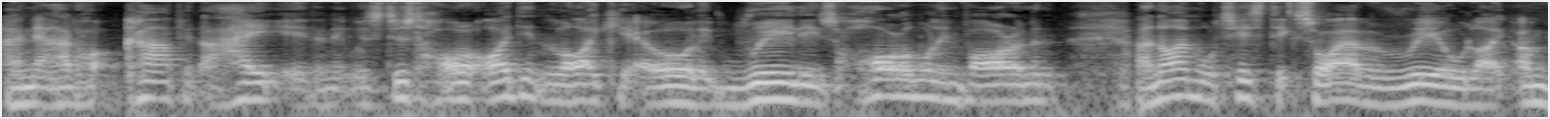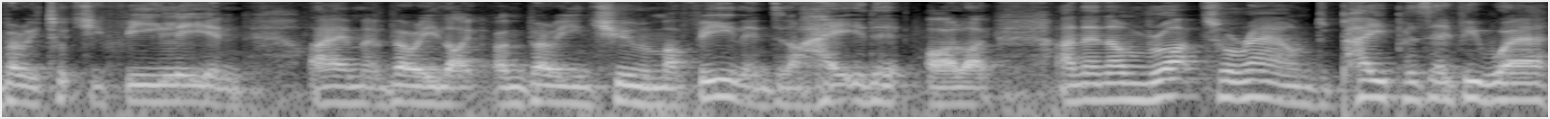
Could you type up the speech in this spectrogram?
and it had hot carpet I hated, and it was just horrible. I didn't like it at all. It really is a horrible environment, and I'm autistic, so I have a real like I'm very touchy feely, and I am a very like I'm very in tune with my feelings, and I hated it. I like, and then I'm wrapped around papers everywhere,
